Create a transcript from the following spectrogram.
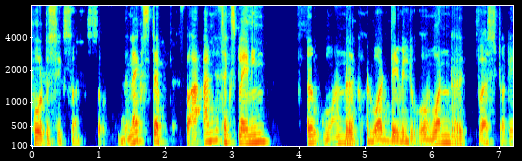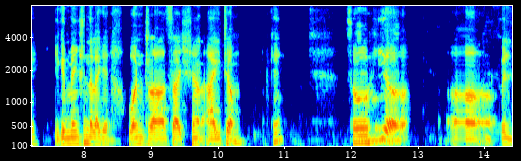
4261 so the next step so I, i'm just explaining one record what they will do or one request okay. You can mention the like a one transaction item okay. So here uh we'll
